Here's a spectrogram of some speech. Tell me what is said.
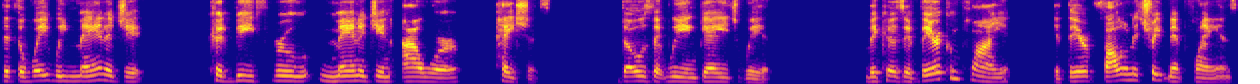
that the way we manage it could be through managing our patients, those that we engage with. Because if they're compliant, if they're following the treatment plans,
